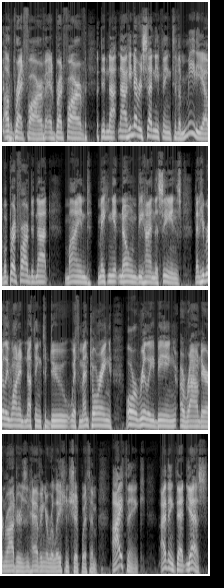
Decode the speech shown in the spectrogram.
of Brett Favre, and Brett Favre did not. Now he never said anything to the media, but Brett Favre did not mind making it known behind the scenes that he really wanted nothing to do with mentoring or really being around Aaron Rodgers and having a relationship with him. I think, I think that yes,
